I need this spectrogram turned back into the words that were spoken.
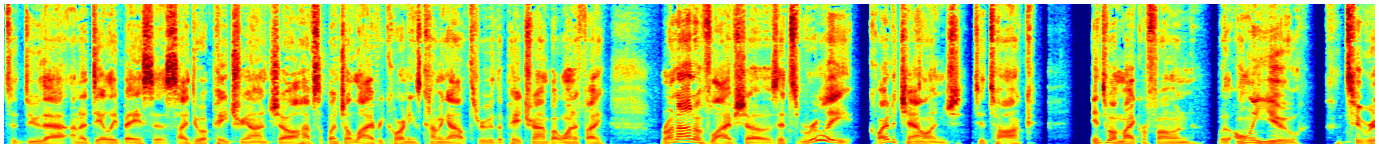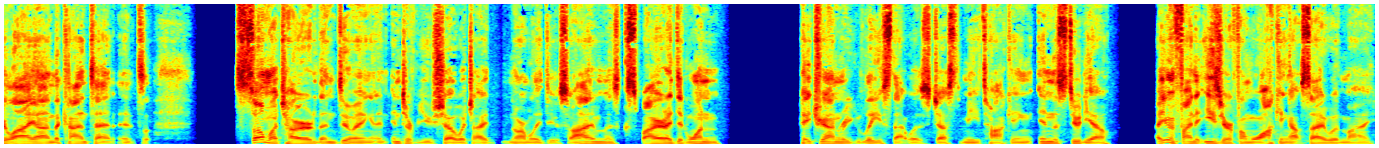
to do that on a daily basis. I do a Patreon show. I'll have a bunch of live recordings coming out through the Patreon, but what if I run out of live shows? It's really quite a challenge to talk into a microphone with only you to rely on the content. It's so much harder than doing an interview show, which I normally do. So I'm inspired. I did one Patreon release that was just me talking in the studio. I even find it easier if I'm walking outside with my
